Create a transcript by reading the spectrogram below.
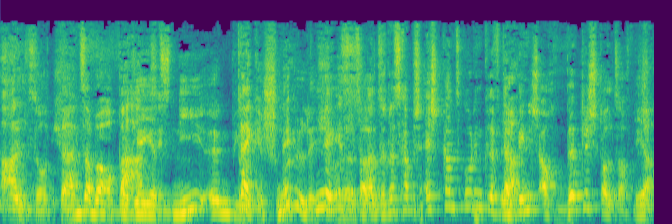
Wahnsinn. also Ich fand's aber auch bei dir Wahnsinn. jetzt nie irgendwie Dreckig, schmuddelig Nee, ist es so. so. Also das habe ich echt ganz gut im Griff. Da Ja. bin ich auch wirklich stolz auf mich. Ja.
